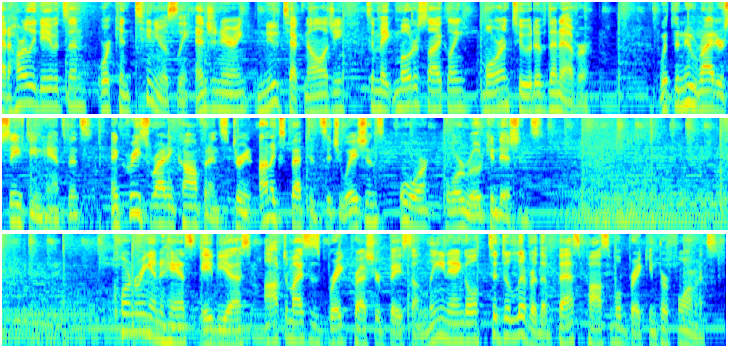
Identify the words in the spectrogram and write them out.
At Harley Davidson, we're continuously engineering new technology to make motorcycling more intuitive than ever. With the new rider safety enhancements, increase riding confidence during unexpected situations or poor road conditions. Cornering Enhanced ABS optimizes brake pressure based on lean angle to deliver the best possible braking performance.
